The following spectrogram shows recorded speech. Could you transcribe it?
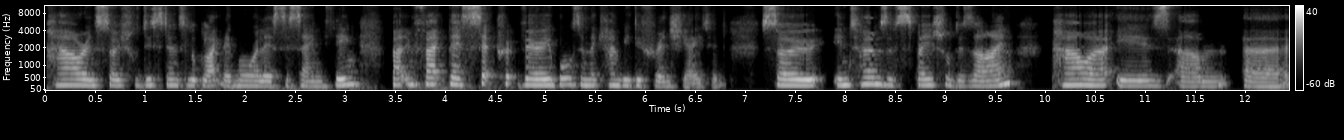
power and social distance look like they're more or less the same thing, but in fact, they're separate variables and they can be differentiated. So in terms of spatial design, power is, um, uh,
